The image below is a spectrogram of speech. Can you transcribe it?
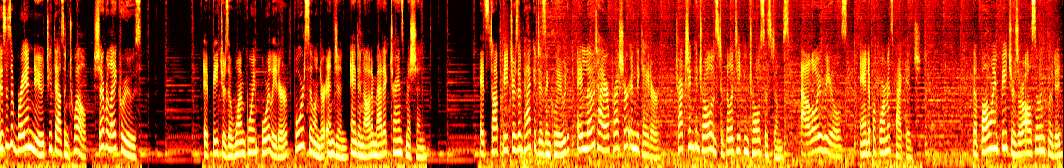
This is a brand new 2012 Chevrolet Cruze. It features a 1.4-liter four-cylinder engine and an automatic transmission. Its top features and packages include a low tire pressure indicator, traction control and stability control systems, alloy wheels, and a performance package. The following features are also included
